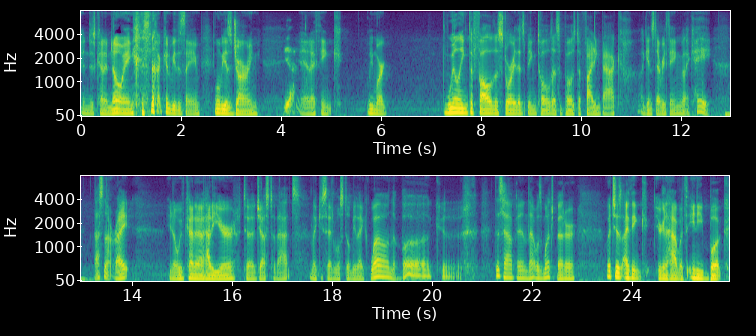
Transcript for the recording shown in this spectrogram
and just kind of knowing it's not going to be the same, it won't be as jarring. Yeah. And I think we'll be more willing to follow the story that's being told as opposed to fighting back against everything. Like, hey, that's not right. You know, we've kind of had a year to adjust to that. Like you said, we'll still be like, well, in the book, uh, this happened, that was much better which is I think you're going to have with any book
